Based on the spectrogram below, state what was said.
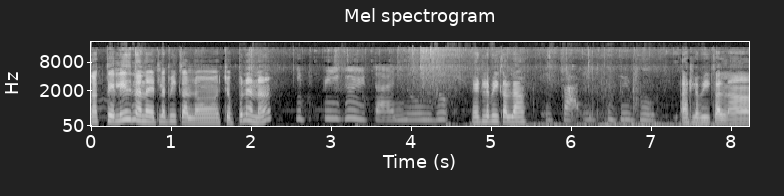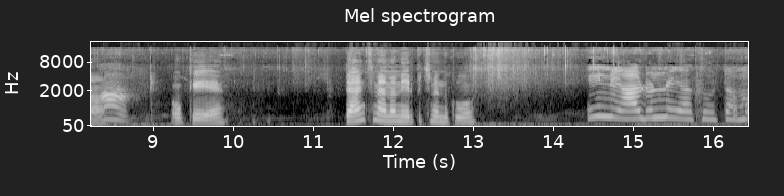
నాకు తెలియదు నాన్న ఎట్లా పీకల్లో. చెప్పు నాన్న. ఎట్లా పీకల్లా? అట్లా పీకల్లా? ఓకే. థ్యాంక్స్ నాన్న నేర్పించినందుకు. చూస్తాము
